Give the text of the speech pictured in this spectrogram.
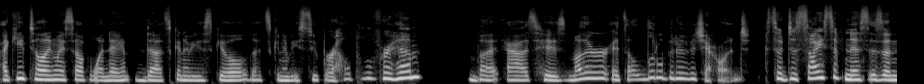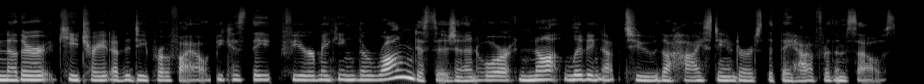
I keep telling myself one day that's going to be a skill that's going to be super helpful for him. but as his mother, it's a little bit of a challenge. So, decisiveness is another key trait of the D profile because they fear making the wrong decision or not living up to the high standards that they have for themselves.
